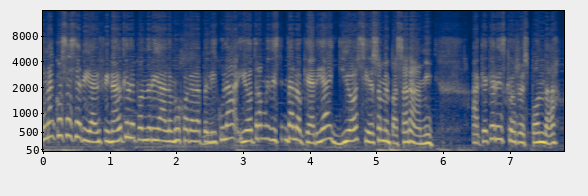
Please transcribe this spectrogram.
una cosa sería el final que le pondría a lo mejor a la película y otra muy distinta a lo que haría yo si eso me pasara a mí. ¿A qué queréis que os responda?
